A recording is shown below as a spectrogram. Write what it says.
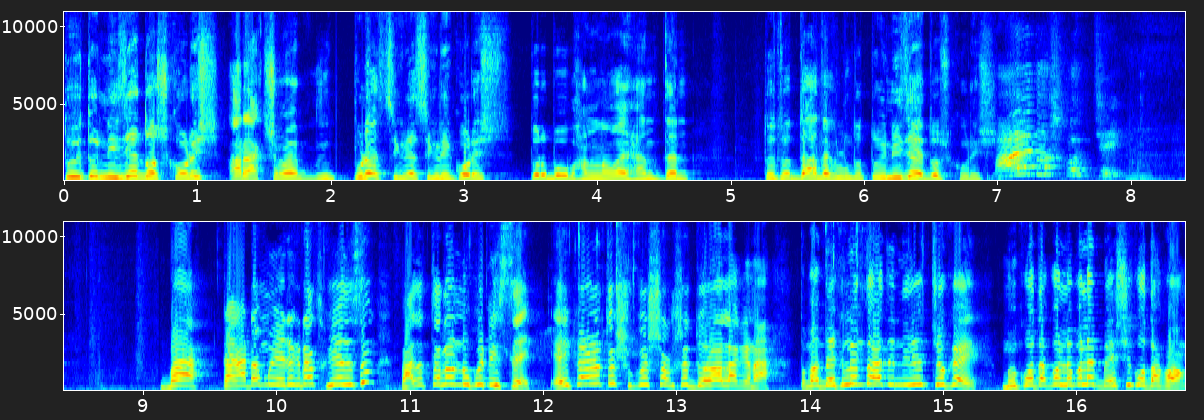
তুই তো নিজে দোষ করিস আর একসময় পুরো সিগড়ে সিগড়ি করিস তোর বউ ভালো না হয় হ্যান ত্যান। তুই তো যা দেখলুম তো তুই নিজেই দোষ করিস। দোষ করছে। বাহ টাকাটা মুই এটা থুয়ে দিছেন বাজার তলা নুকে দিচ্ছে এই কারণে তো সুখের সংসার জোড়া লাগে না। তোমার দেখলেন তো আজ নিজের চোখে? মুই কথা করলে বলে বেশি কথা কম।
